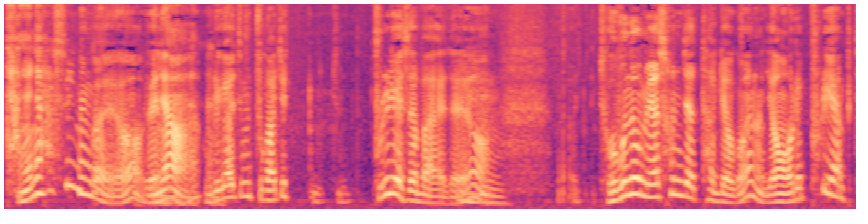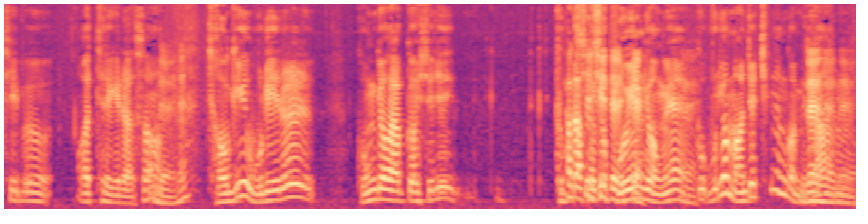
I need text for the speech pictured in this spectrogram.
당연히 할 수 있는 거예요. 왜냐 네. 우리가 지금 두 가지 분리해서 봐야 돼요. 음. 좁은 의미의 선제 타격은 영어로 preemptive attack이라서 네. 적이 우리를 공격할 것이 급박하게 보인 때. 경우에 네. 그 우리가 먼저 치는 겁니다. 네네네.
